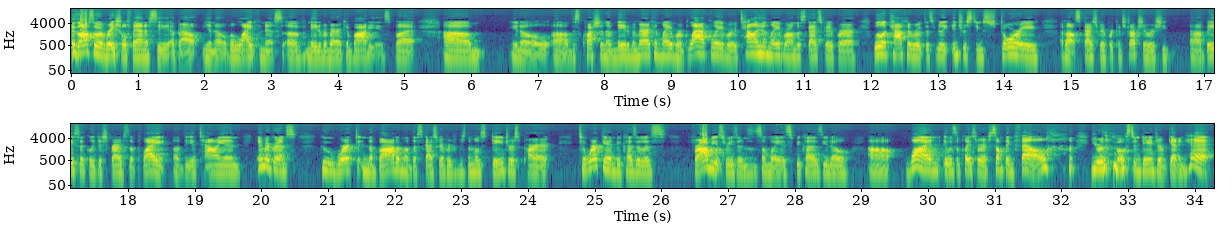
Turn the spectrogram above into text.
it's also a racial fantasy about you know the litheness of Native American bodies, but um, you know uh, this question of Native American labor, Black labor, Italian labor on the skyscraper. Willa Cather wrote this really interesting story about skyscraper construction, where she uh, basically describes the plight of the Italian immigrants who worked in the bottom of the skyscraper, which was the most dangerous part to work in because it was, for obvious reasons in some ways, because, you know, uh, one, it was a place where if something fell, you were the most in danger of getting hit.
